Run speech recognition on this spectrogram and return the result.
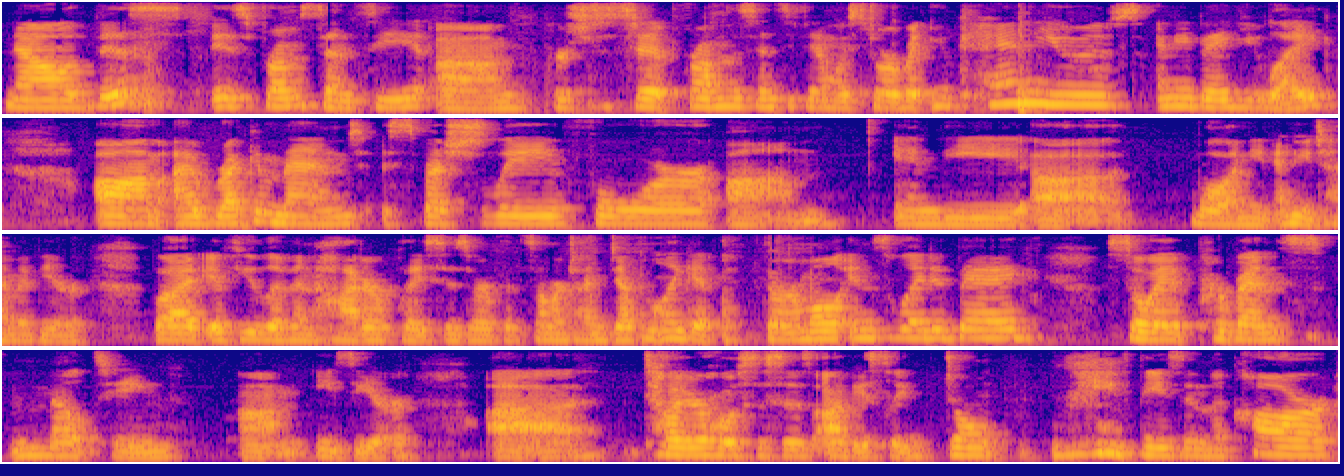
Now, this is from Scentsy. Um, purchased it from the Scentsy Family Store, but you can use any bag you like. Um, I recommend, especially for um, in the, uh, well, I mean, any time of year, but if you live in hotter places or if it's summertime, definitely get a thermal insulated bag so it prevents melting um, easier. Uh, tell your hostesses, obviously, don't leave these in the car.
